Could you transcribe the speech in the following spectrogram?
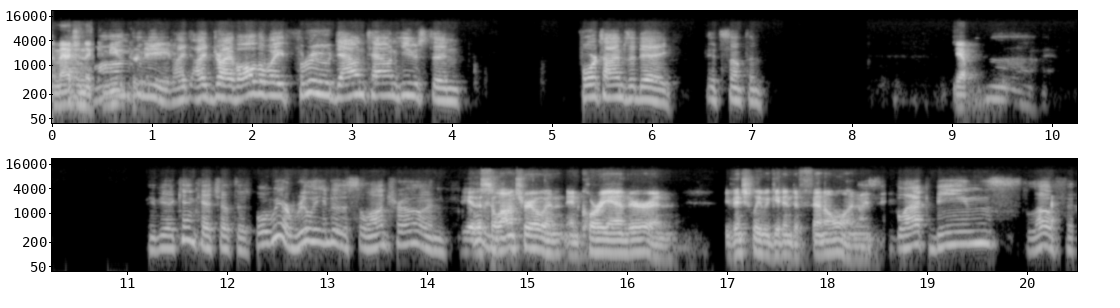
imagine the commute. commute. I, I drive all the way through downtown Houston four times a day. It's something. Yep. Uh, maybe I can catch up to this. Boy, we are really into the cilantro and yeah, the cilantro and, and coriander, and eventually we get into fennel and I see black beans. Love fennel.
